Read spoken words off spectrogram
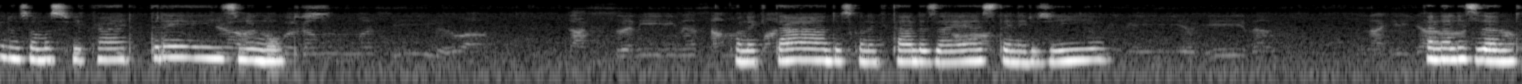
E nós vamos ficar três minutos conectados, conectadas a esta energia, canalizando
